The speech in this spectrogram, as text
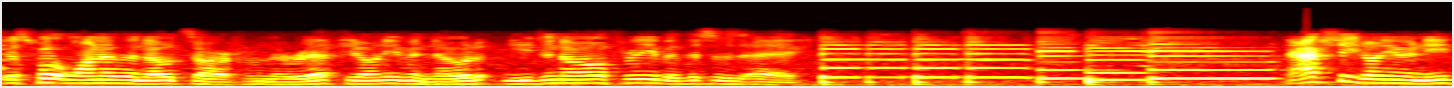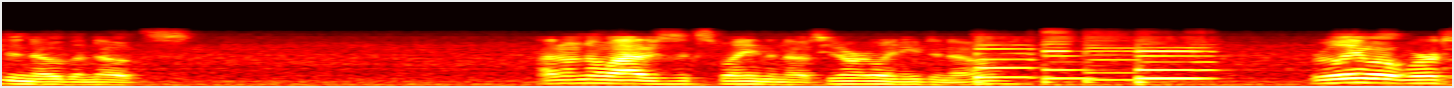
just what one of the notes are from the riff, you don't even know, need to know all three, but this is A. Actually, you don't even need to know the notes. I don't know why I was just explaining the notes. You don't really need to know. Really what works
